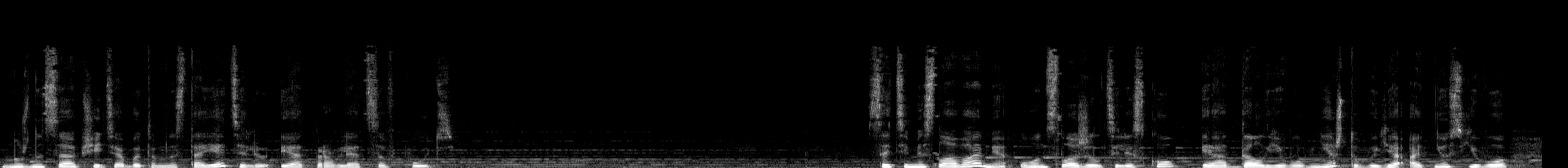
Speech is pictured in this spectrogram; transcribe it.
Нужно сообщить об этом настоятелю и отправляться в путь». С этими словами он сложил телескоп и отдал его мне, чтобы я отнес его в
